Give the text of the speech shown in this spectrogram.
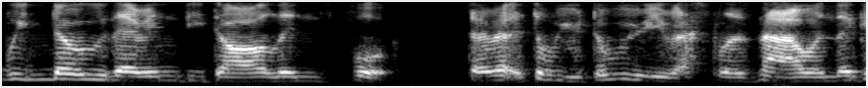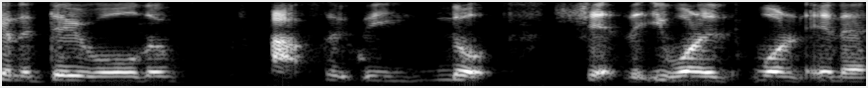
We know they're indie darlings, but they're WWE wrestlers now, and they're gonna do all the absolutely nuts shit that you wanted want in a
